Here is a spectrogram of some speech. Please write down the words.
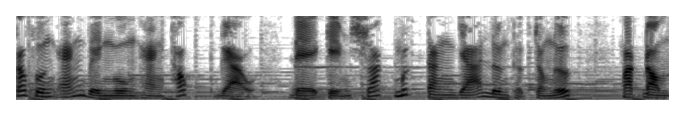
có phương án về nguồn hàng thóc gạo để kiểm soát mức tăng giá lương thực trong nước. Hoạt động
